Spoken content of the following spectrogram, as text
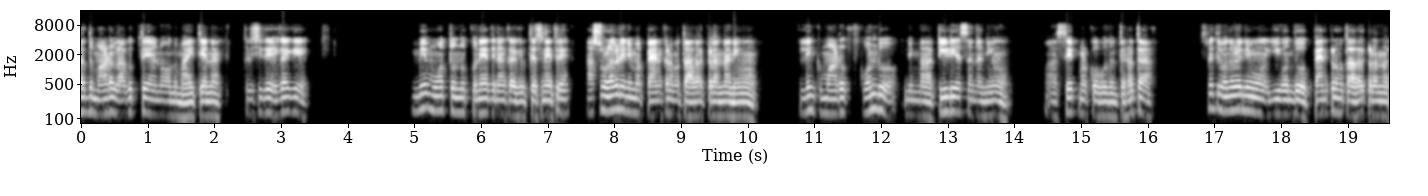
ರದ್ದು ಮಾಡಲಾಗುತ್ತೆ ಅನ್ನೋ ಒಂದು ಮಾಹಿತಿಯನ್ನು ತಿಳಿಸಿದೆ. ಹೀಗಾಗಿ ಮೇ ಮೂವತ್ತೊಂದು ಕೊನೆಯ ದಿನಾಂಕ ಆಗಿರುತ್ತೆ ಸ್ನೇಹಿತರೆ. ಅಷ್ಟರೊಳಗಡೆ ನಿಮ್ಮ ಪ್ಯಾನ್ ಕಾರ್ಡ್ ಮತ್ತು ಆಧಾರ್ ಕಾರ್ಡನ್ನು ನೀವು ಲಿಂಕ್ ಮಾಡಿಕೊಂಡು ನಿಮ್ಮ ಟಿ ಡಿ ಎಸ್ ಅನ್ನ ನೀವು ಸೇವ್ ಮಾಡ್ಕೋಬೋದು ಅಂತ ಹೇಳ್ತಾ. ಸ್ನೇಹಿತರೆ, ಒಂದು ವೇಳೆ ನೀವು ಈ ಒಂದು ಪ್ಯಾನ್ ಕಾರ್ಡ್ ಮತ್ತು ಆಧಾರ್ ಕಾರ್ಡನ್ನು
